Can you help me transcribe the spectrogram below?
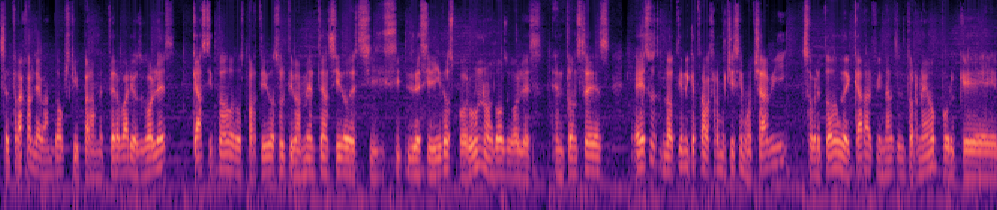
se trajo a Lewandowski para meter varios goles. Casi todos los partidos últimamente han sido decididos por uno o dos goles. Entonces, eso lo tiene que trabajar muchísimo Xavi, sobre todo de cara al final del torneo, porque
